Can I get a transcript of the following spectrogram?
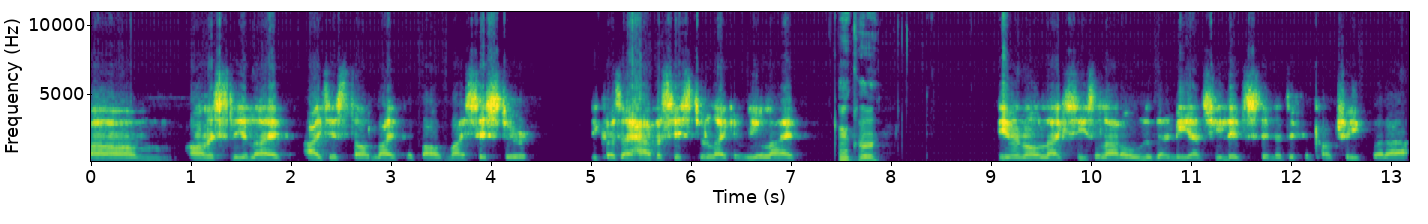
Um honestly like I just thought like about my sister because I have a sister like in real life Okay. Even though like she's a lot older than me and she lives in a different country but I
